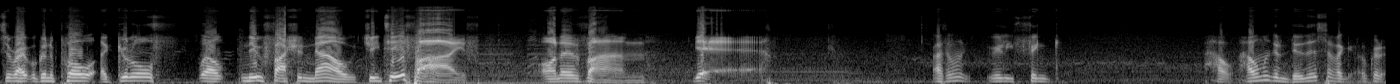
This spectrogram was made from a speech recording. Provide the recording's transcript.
So right, we're gonna pull a good old, well, new fashion now, GTA 5 on a van. Yeah. I don't really think. How how am I gonna do this? If I I'm gonna.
